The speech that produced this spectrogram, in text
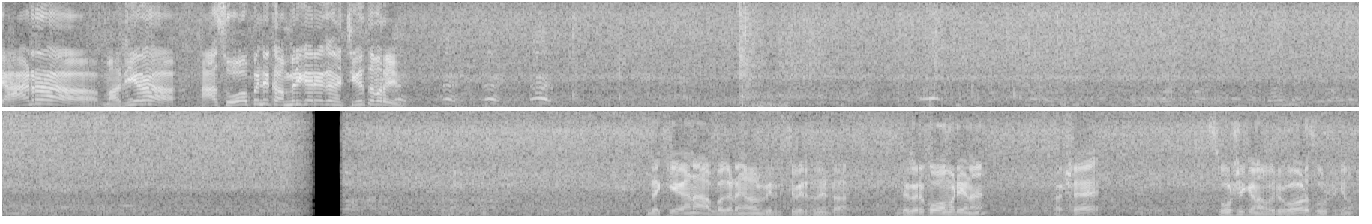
ചാടറാ മതിയറാ. ആ സോപ്പിന്റെ കമ്പനിക്കാരെയൊക്കെ ചീത്ത പറയും. ഇതൊക്കെയാണ് അപകടങ്ങൾ വിരിച്ചു വരുന്നത് കേട്ടോ. ഇതൊക്കെ ഒരു കോമഡിയാണ് പക്ഷേ സൂക്ഷിക്കണം ഒരുപാട് സൂക്ഷിക്കണം.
